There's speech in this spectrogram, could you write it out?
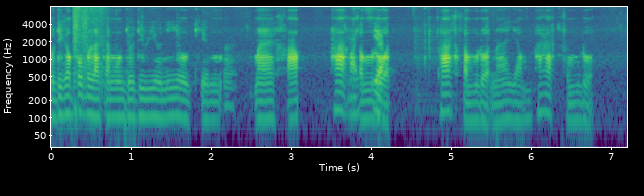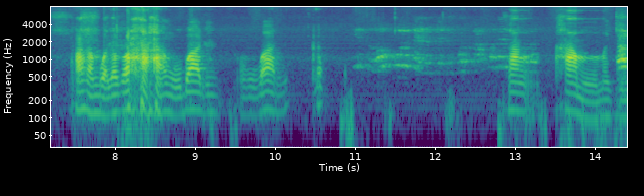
วัสดีครับพวกรายการวงโจทีวีวันนี้อยู่เกมมาครับ ภาคสำรวจ ภาคสำรวจนะย้ำภาคสำรวจพาสำรวจแล้วก็หาหมู่บ้านหมู่บ้าน สร้างข้าหมูมากิน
